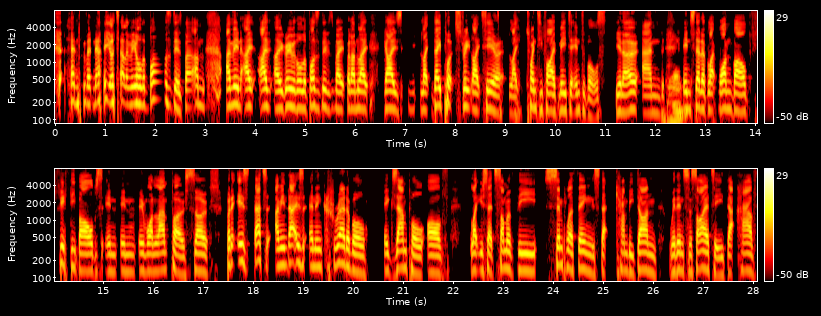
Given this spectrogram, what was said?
and but now you're telling me all the positives but i'm i mean I, I i agree with all the positives mate but i'm like guys like they put streetlights here at like 25 meter intervals you know and yeah. instead of like one bulb 50 bulbs in in in one lamppost so but it is that's i mean that is an incredible example of like you said some of the simpler things that can be done within society that have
